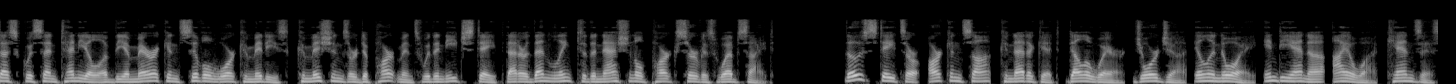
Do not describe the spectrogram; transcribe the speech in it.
sesquicentennial of the American Civil War committees, commissions or departments within each state that are then linked to the National Park Service website. Those states are, Arkansas, Connecticut, Delaware, Georgia, Illinois, Indiana, Iowa, Kansas,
